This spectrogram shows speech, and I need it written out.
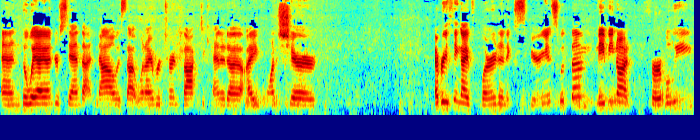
And the way I understand that now is that when I return back to Canada, I want to share everything I've learned and experienced with them. Maybe not verbally,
